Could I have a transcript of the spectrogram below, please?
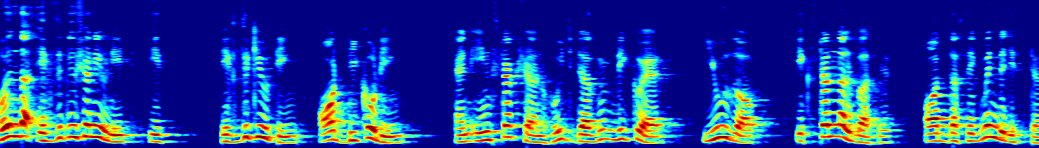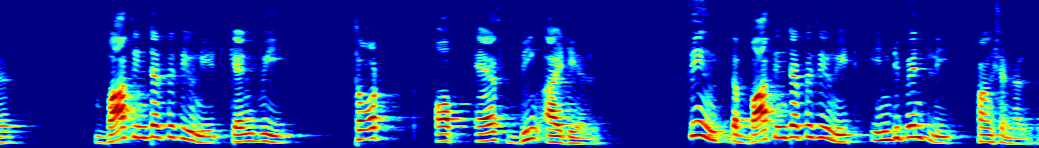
When the execution unit is executing or decoding an instruction which does not require use of external buses or the segment register, bus interface unit can be thought of as being ideal. Since the bus interface unit independently functional,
